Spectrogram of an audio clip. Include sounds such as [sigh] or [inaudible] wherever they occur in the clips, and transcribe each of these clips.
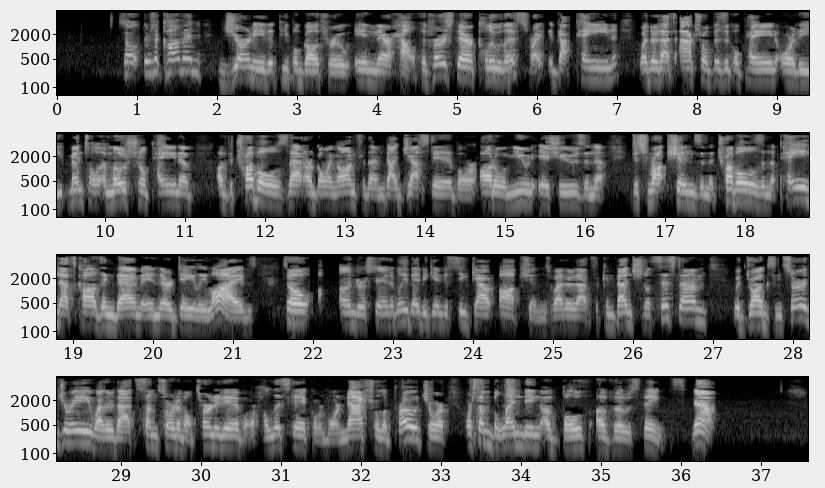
So there's a common journey that people go through in their health. At first, they're clueless, right? They've got pain, whether that's actual physical pain or the mental, emotional pain of, of the troubles that are going on for them, digestive or autoimmune issues and the disruptions and the troubles and the pain that's causing them in their daily lives. So understandably, they begin to seek out options, whether that's a conventional system, with drugs and surgery, whether that's some sort of alternative or holistic or more natural approach or, or some blending of both of those things. Now,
